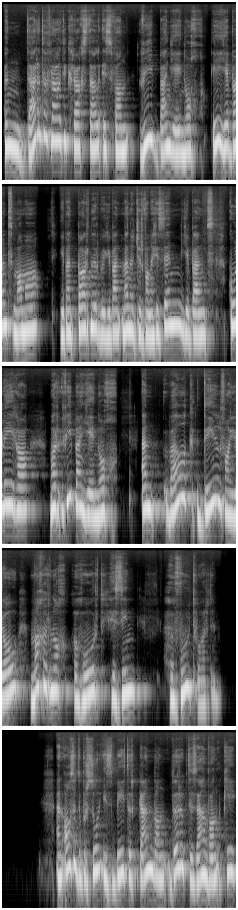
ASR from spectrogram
Een derde vraag die ik graag stel is van wie ben jij nog? Hey, jij bent mama, je bent partner, je bent manager van een gezin, je bent collega, maar wie ben jij nog? En welk deel van jou mag er nog gehoord, gezien, gevoeld worden? En als ik de persoon iets beter ken, dan durf ik te zeggen van oké,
